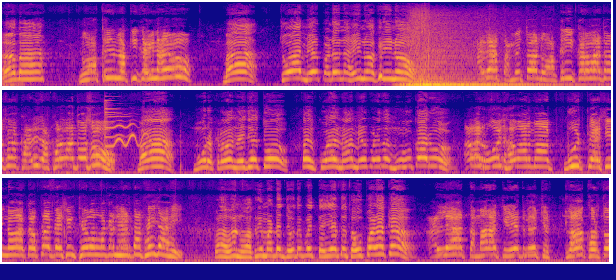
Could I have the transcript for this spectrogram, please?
હા બા. નોકરી નક્કી કરીને આવ્યો બા ચો મેળ પડ્યો નહીં નોકરીનો. અલ્યા તમે તો નોકરી કરવા દો છો ખાલી રખડવા દો છો. બા હું રખડવા નહીં જતો. પણ કોઈ ના મેળ પડે તો હું શું કરું? હવે રોજ સવારમાં બૂટ પહેરસી નવા કપડા પહેરસી ઠેલો લગાને હેરતા થઈ જાય પણ હવે નોકરી માટે જવું તો પછી તૈયાર તો થવું પડે કે? અલ્યા તમારા ચેડે તમે કેટલા ખર્ચો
